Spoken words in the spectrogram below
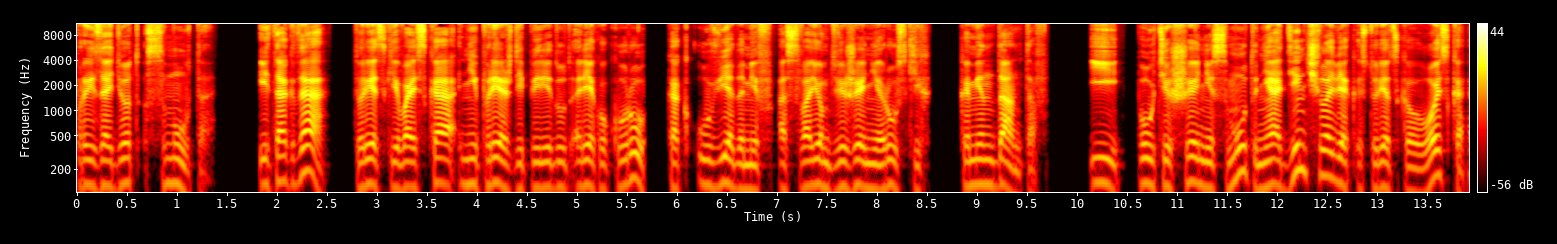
произойдет смута. И тогда турецкие войска не прежде перейдут реку Куру, как уведомив о своем движении русских комендантов, и по утешении смуты ни один человек из турецкого войска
